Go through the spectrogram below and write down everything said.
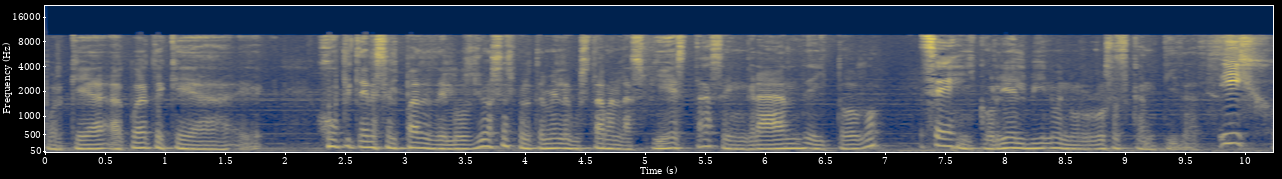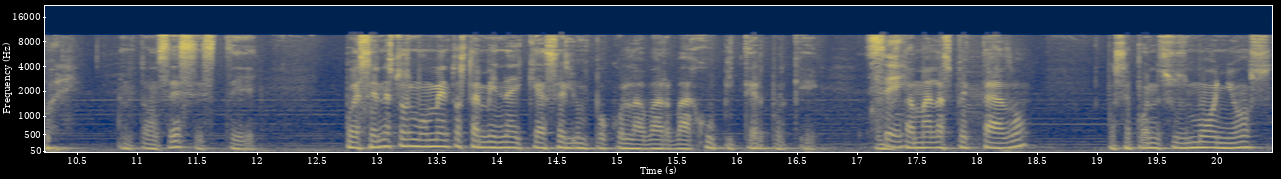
Porque acuérdate que eh, Júpiter es el padre de los dioses, pero también le gustaban las fiestas en grande y todo, y Sí. corría el vino en horrorosas cantidades. Híjole. Entonces, este, pues en estos momentos también hay que hacerle un poco la barba a Júpiter, porque como Sí. está mal aspectado, pues se pone sus moños.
